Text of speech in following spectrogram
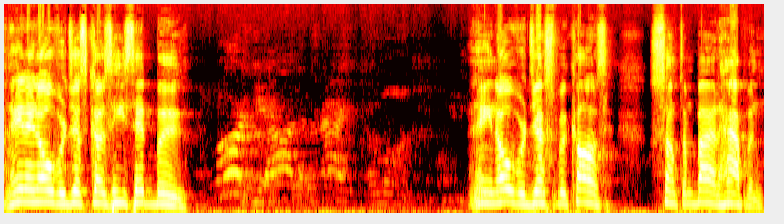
And it ain't over just because he said boo. It ain't over just because something bad happened.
